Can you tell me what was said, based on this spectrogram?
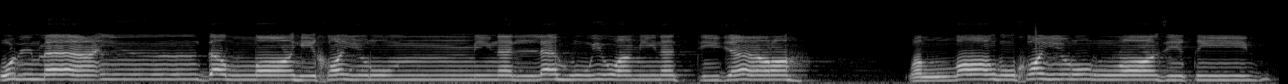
قل ما عند الله خير من اللهو ومن التجارة والله خير الرازقين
